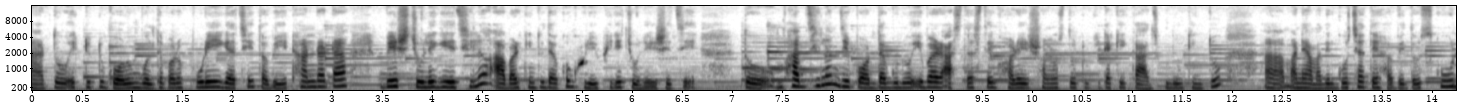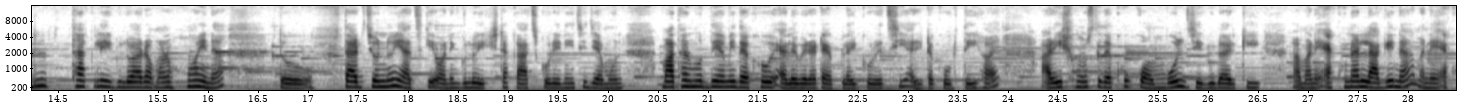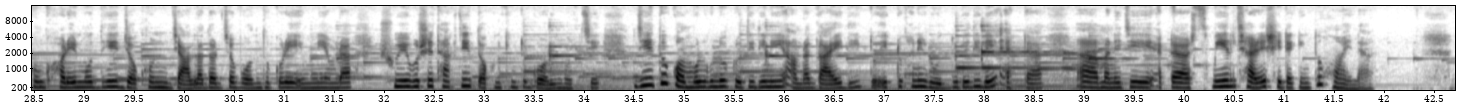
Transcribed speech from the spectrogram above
আর তো একটু একটু গরম বলতে পারো পড়েই গেছে, তবে ঠান্ডাটা বেশ চলে গিয়েছিল, আবার কিন্তু দেখো ঘুরে ফিরে চলে এসেছে। তো ভাবছিলাম যে পর্দাগুলো এবার আস্তে আস্তে ঘরের সমস্ত টুকিটাকি কাজগুলো কিন্তু মানে আমাদের গোছাতে হবে। তো স্কুল থাকলে এগুলো আর আমার হয় না। তো তার জন্যই আজকে অনেকগুলো এক্সট্রা কাজ করে নিয়েছি। যেমন মাথার মধ্যে আমি দেখো অ্যালোভেরাটা অ্যাপ্লাই করেছি আর এটা করতেই হয়। আর এই সমস্ত দেখো কম্বল যেগুলো আর কি মানে এখন আর লাগে না মানে এখন ঘরের মধ্যে যখন জানলা, দরজা বন্ধ করে এমনি আমরা শুয়ে বসে থাকছি তখন কিন্তু গরম হচ্ছে। যেহেতু কম্বলগুলো প্রতিদিনই আমরা গায়ে দিই, তো একটুখানি রোদ্দুরে দিলে একটা মানে যে একটা স্মেল ছাড়ে সেটা কিন্তু হয় না।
